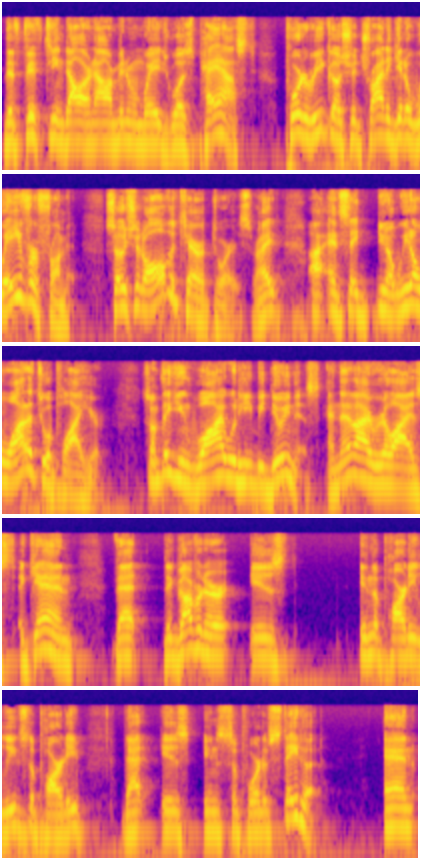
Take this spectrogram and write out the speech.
the $15 an hour minimum wage was passed, Puerto Rico should try to get a waiver from it. So should all the territories, right? Uh, and say, you know, we don't want it to apply here. So I'm thinking, why would he be doing this? And then I realized again that the governor is in the party, leads the party that is in support of statehood. And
